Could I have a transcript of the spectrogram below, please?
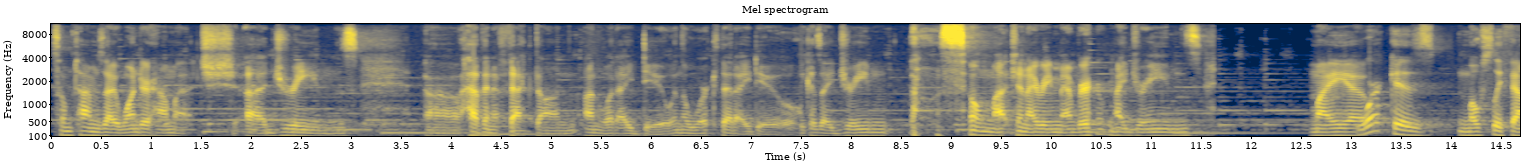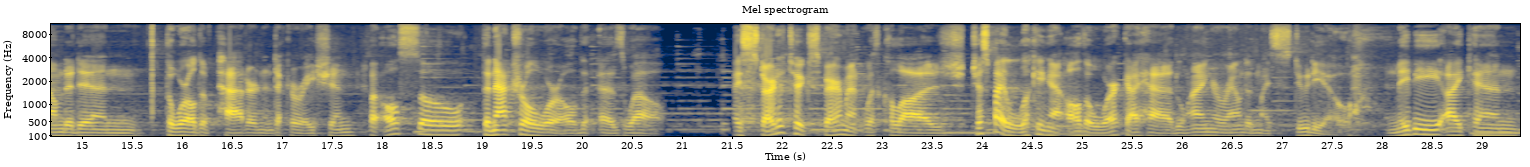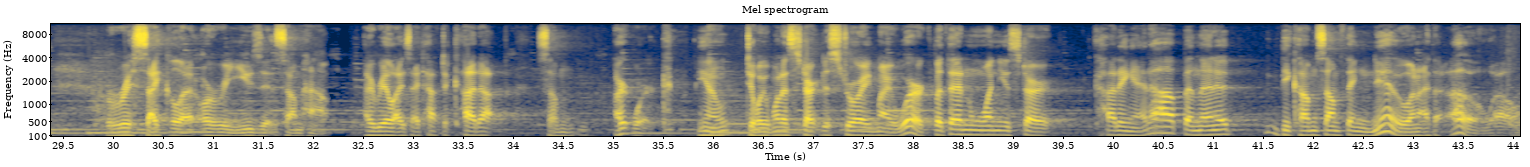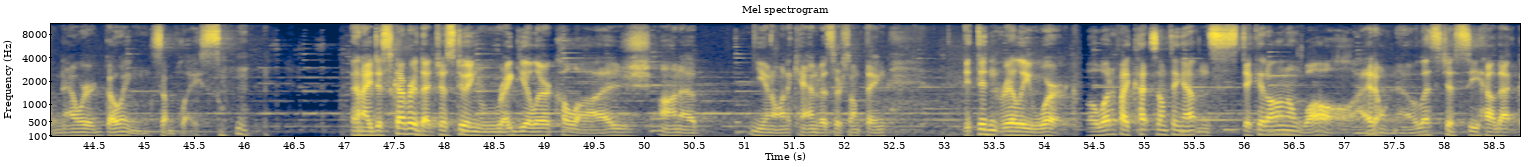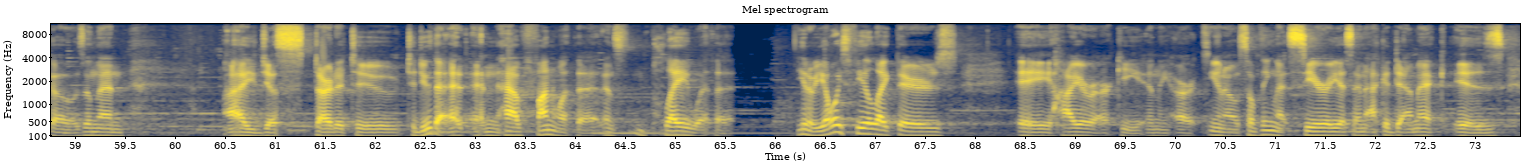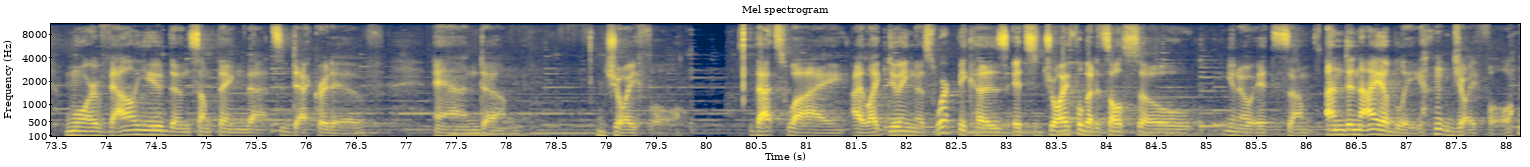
Sometimes I wonder how much uh, dreams uh, have an effect on, on what I do and the work that I do because I dream so much and I remember my dreams. My uh, work is mostly founded in the world of pattern and decoration, but also the natural world as well. I started to experiment with collage just by looking at all the work I had lying around in my studio. And maybe I can recycle it or reuse it somehow. I realized I'd have to cut up some artwork. You know, do I want to start destroying my work? But then when you start cutting it up and then it becomes something new and I thought, oh, well, now we're going someplace. and I discovered that just doing regular collage on a, you know, on a canvas or something it didn't really work. Well, what if I cut something out and stick it on a wall? I don't know. Let's just see how that goes. And then I just started to, to do that and have fun with it and play with it. You know, you always feel like there's a hierarchy in the arts. You know, something that's serious and academic is more valued than something that's decorative and um, joyful. That's why I like doing this work because it's joyful, but it's also, you know, it's um, undeniably joyful.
